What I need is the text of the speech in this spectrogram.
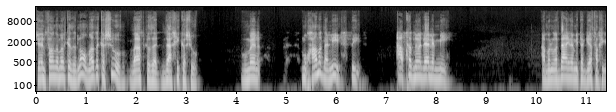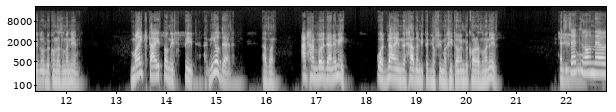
צ'ל סונן אומר כזה, לא, מה זה קשור? ואז כזה, זה הכי קשור. הוא אומר, מוחמד עלי הפסיד, אף אחד לא יודע למי. אבל הוא עדיין המתאגרף הכי גדול בכל הזמנים. מייק טייסון הפסיד, אני יודע אבל אף אחד לא יודע למי. הוא עדיין אחד המתאגרפים הכי טובים בכל הזמנים. הפסד לא אומר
